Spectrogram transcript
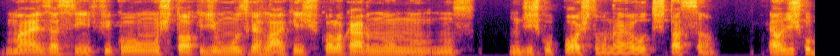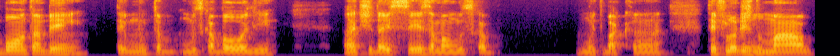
Mas assim, ficou um estoque de músicas lá que eles colocaram num, num, num disco póstumo, né? Outra estação. É um disco bom também, tem muita música boa ali. Antes das seis é uma música muito bacana. Tem Flores Sim. do Mal,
